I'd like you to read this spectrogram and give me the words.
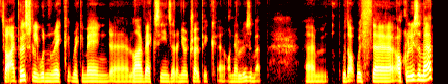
So I personally wouldn't rec recommend uh, live vaccines that are neurotropic uh, on natalizumab. Um, with with uh, ocrelizumab,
